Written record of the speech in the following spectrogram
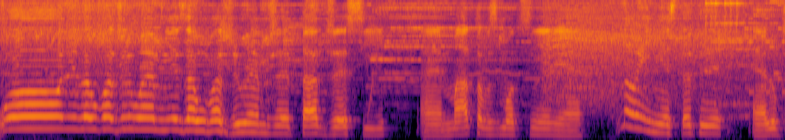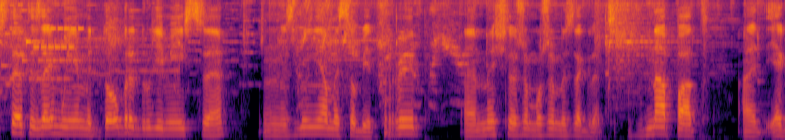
Ło, nie zauważyłem, nie zauważyłem, że ta Jessie ma to wzmocnienie. No i niestety lub stety zajmujemy dobre drugie miejsce. Mm, Zmieniamy sobie tryb. Myślę, że możemy zagrać w napad. Ale jak,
